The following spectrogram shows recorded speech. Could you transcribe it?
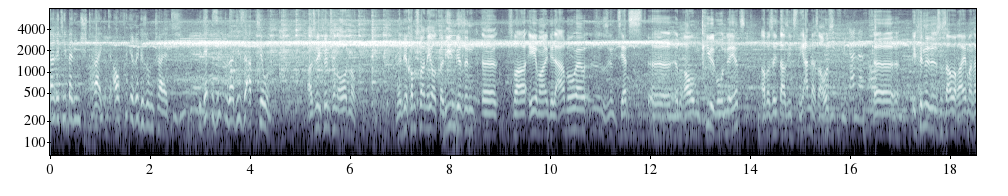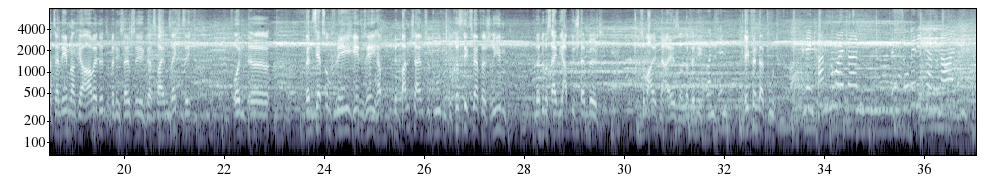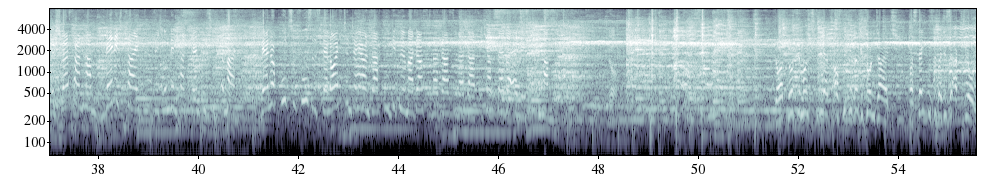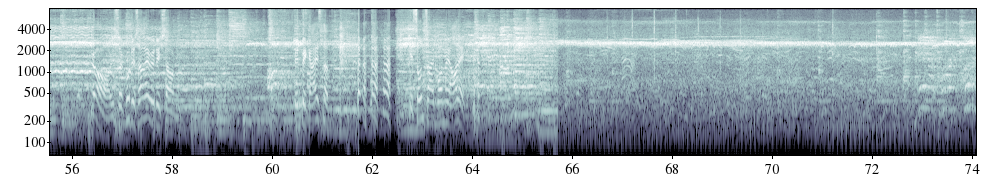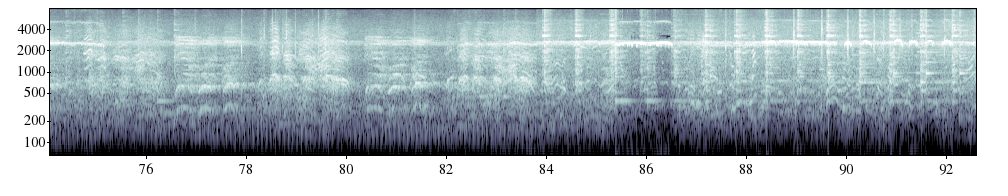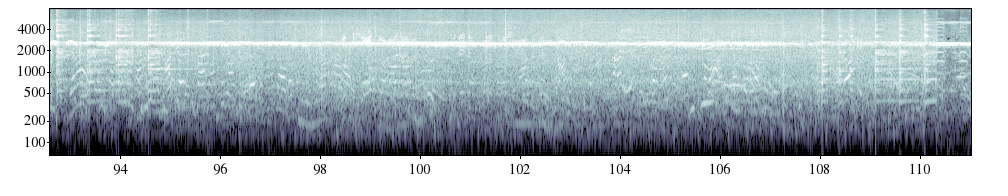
Die Charité Berlin streikt, auch für ihre Gesundheit. Wie denken Sie über diese Aktion? Also ich finde es in Ordnung. Ne, wir kommen zwar nicht aus Berlin, wir sind äh, zwar ehemalige DDR-Bürger, sind jetzt äh, im Raum Kiel wohnen wir jetzt, aber da sieht es nicht anders aus. Nicht anders aus. Äh, ich finde, das ist eine Sauerei. Man hat sein Leben lang gearbeitet. Wenn ich selbst sehe, ich bin 62. Und äh, wenn es jetzt um Pflege geht, ich sehe, ich habe mit Bandscheiben zu tun. Du kriegst nichts mehr verschrieben. Ne, du bist eigentlich abgestempelt zum alten Eis. Und ich, ich finde das gut. in den Krankenhäusern ist so wenig Personal. Die Schwestern haben wenig Zeit, sich um den Patienten zu kümmern. Wer noch gut zu Fuß ist, der läuft hinterher und sagt, du gib mir mal das oder das oder das. Ich habe es selber erlebt in Hamburg. Ja. Dort wird demonstriert, auch für ihre Gesundheit. Was denken Sie über diese Aktion? Ja, ist eine gute Sache, würde ich sagen. Bin begeistert. Gesund sein wollen wir alle.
